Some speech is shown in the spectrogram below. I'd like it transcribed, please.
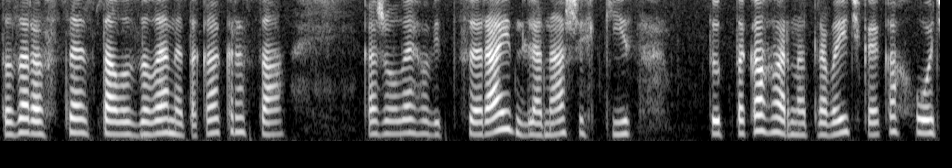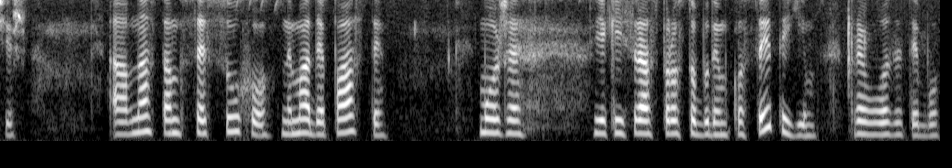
То зараз все стало зелене, така краса. Кажу Олегові, це рай для наших кіз. Тут така гарна травичка, яка хочеш. А в нас там все сухо, нема де пасти. Може, якийсь раз просто будемо косити їм, привозити, бо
